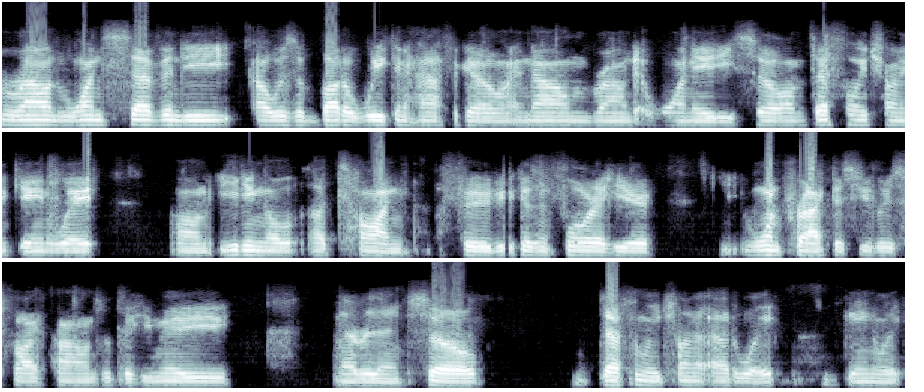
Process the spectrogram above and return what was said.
around 170. I was about a week and a half ago, and now I'm around at 180. So I'm definitely trying to gain weight. Um, eating a, a ton of food because in Florida here, one practice you lose five pounds with the humidity and everything. So definitely trying to add weight, gain weight.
